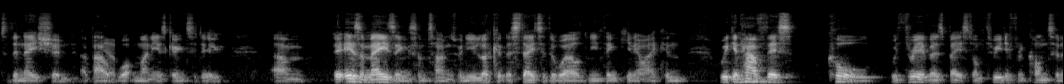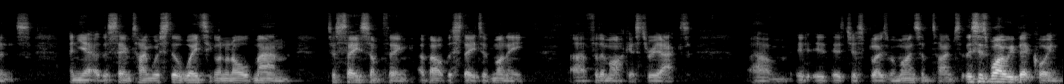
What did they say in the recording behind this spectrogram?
to the nation about yep. what money is going to do. Um, it is amazing sometimes when you look at the state of the world and you think, you know, I can, we can have this call with three of us based on three different continents, and yet at the same time we're still waiting on an old man to say something about the state of money uh, for the markets to react. Um, it, it, it, just blows my mind sometimes. This is why we Bitcoin,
